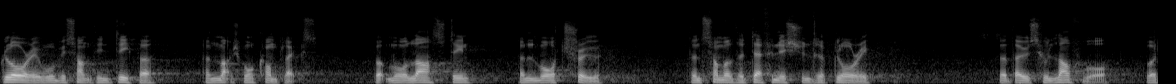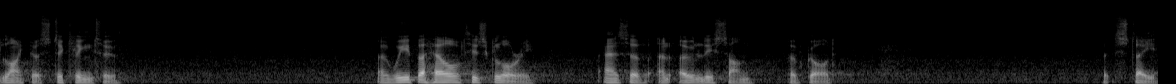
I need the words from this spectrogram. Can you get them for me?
glory will be something deeper and much more complex, but more lasting and more true than some of the definitions of glory that those who love war would like us to cling to. And we beheld his glory as of an only Son of God. But stay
